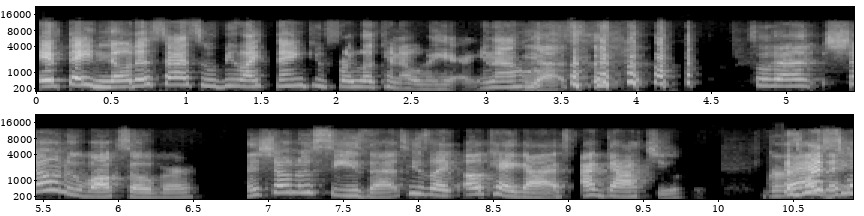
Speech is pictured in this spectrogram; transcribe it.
if they notice us, it would be like, thank you for looking over here, you know? Yes. so then Shonu walks over and Shonu sees us. He's like, okay, guys, I got you. We're a small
